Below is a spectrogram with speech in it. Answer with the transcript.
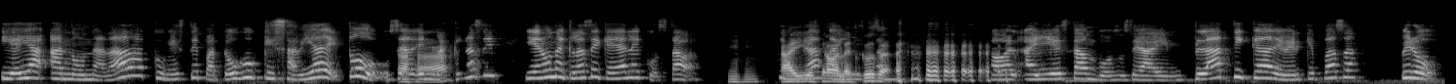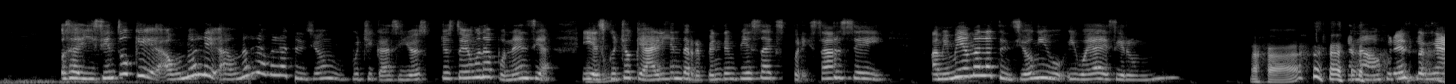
y ella anonadada con este patojo que sabía de todo, o sea, en la Ajá. clase, y era una clase que a ella le costaba. Ujú. Y Ahí mira, estaba la ahí excusa. Cabal, ahí están vos, o sea, en plática de ver qué pasa, pero, o sea, y siento que a uno le, a uno le llama la atención, puchica, si yo, yo estoy en una ponencia y Ujú. escucho que alguien de repente empieza a expresarse y a mí me llama la atención y, y voy a decir, "Mm, Ajá. no, fresco, ña".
